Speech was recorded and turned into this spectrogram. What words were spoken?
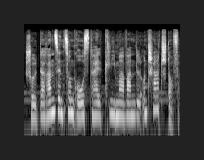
Schuld daran sind zum Großteil Klimawandel und Schadstoffe.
